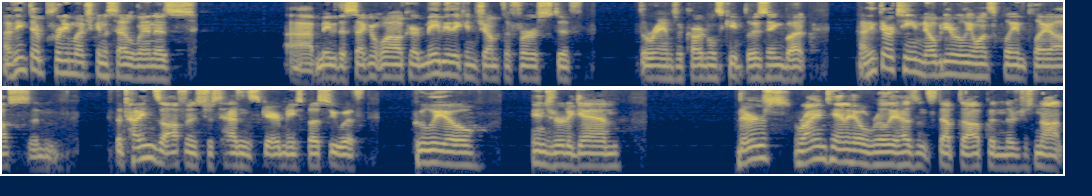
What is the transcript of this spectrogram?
I think they're pretty much going to settle in as uh, maybe the second wild card. Maybe they can jump the first if the Rams or Cardinals keep losing. But I think they're a team nobody really wants to play in the playoffs, and the Titans' offense just hasn't scared me, especially with Julio injured again. There's Ryan Tannehill really hasn't stepped up, and they're just not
